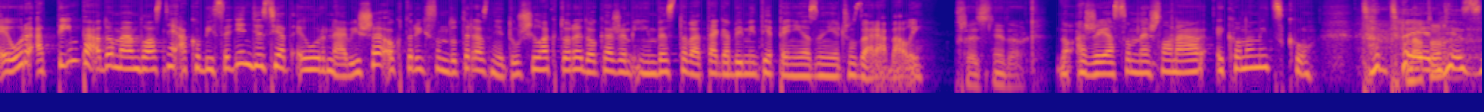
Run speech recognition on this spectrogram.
eur a tým pádom mám vlastne akoby 70 eur navyše, o ktorých som doteraz netušila, ktoré dokážem investovať tak, aby mi tie peniaze niečo zarábali. Přesně tak. No a že já jsem nešla na ekonomickou. To na, to, dnes...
